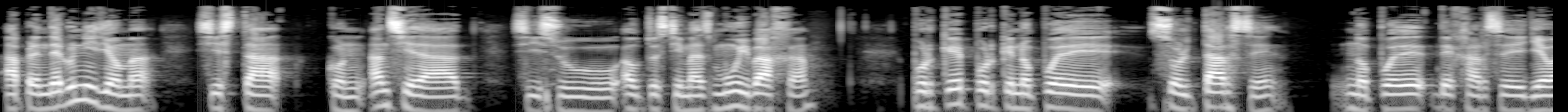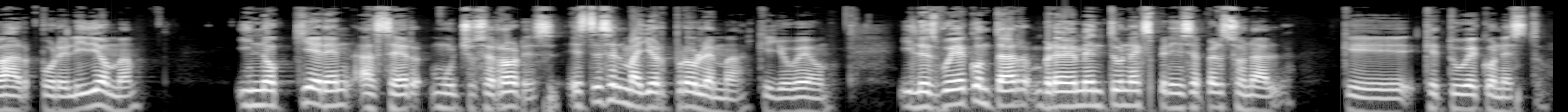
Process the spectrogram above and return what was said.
aprender un idioma si está con ansiedad, si su autoestima es muy baja. ¿Por qué? Porque no puede soltarse, no puede dejarse llevar por el idioma y no quieren hacer muchos errores. Este es el mayor problema que yo veo. Y les voy a contar brevemente una experiencia personal que, que tuve con esto.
